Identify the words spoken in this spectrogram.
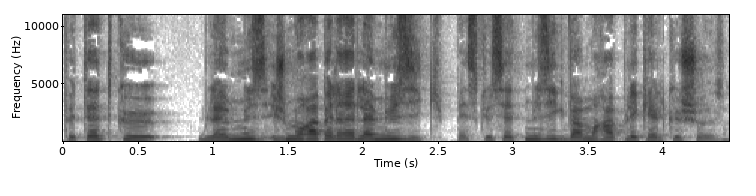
Peut-être que la musique, je me rappellerai de la musique parce que cette musique va me rappeler quelque chose.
